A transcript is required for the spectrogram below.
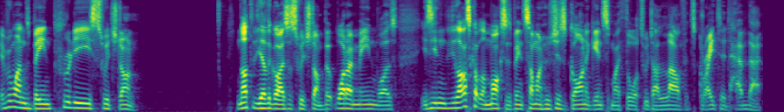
Everyone's been pretty switched on. Not that the other guys are switched on, but what I mean was, is in the last couple of mocks, has been someone who's just gone against my thoughts, which I love. It's great to have that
